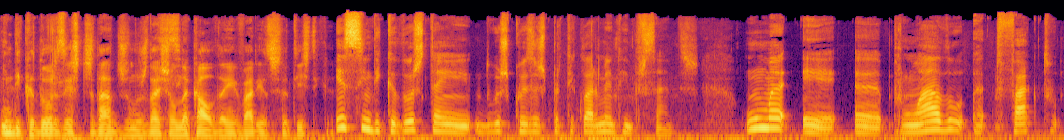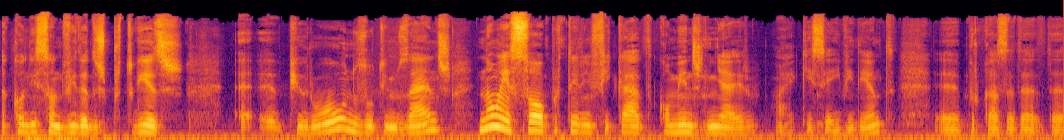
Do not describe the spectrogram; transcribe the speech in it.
indicadores, estes dados nos deixam Sim. na cauda em várias estatísticas? Esses indicadores têm duas coisas particularmente interessantes. Uma é, uh, por um lado, uh, de facto, a condição de vida dos portugueses uh, piorou nos últimos anos, não é só por terem ficado com menos dinheiro, é? que isso é evidente, por causa da, da,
